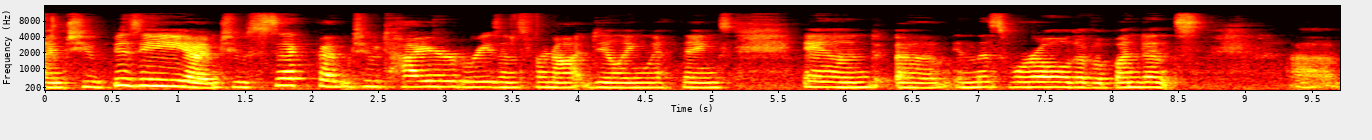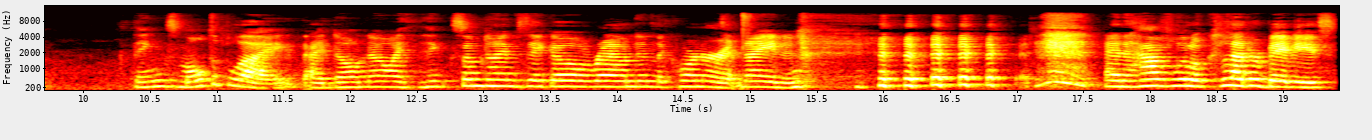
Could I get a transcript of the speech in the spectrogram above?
I'm too busy, I'm too sick, I'm too tired reasons for not dealing with things. And um, in this world of abundance, uh, things multiply. I don't know. I think sometimes they go around in the corner at night and and have little clutter babies.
